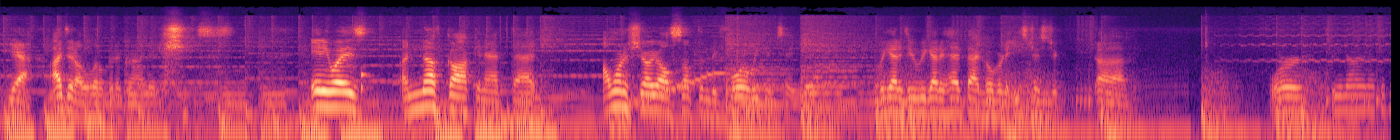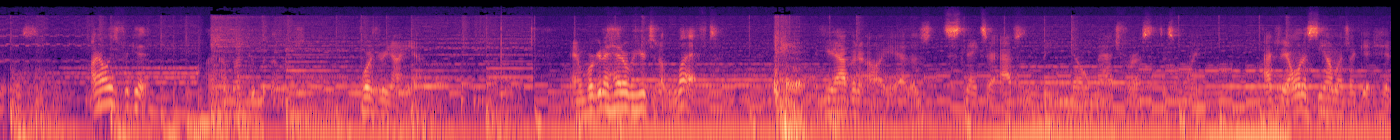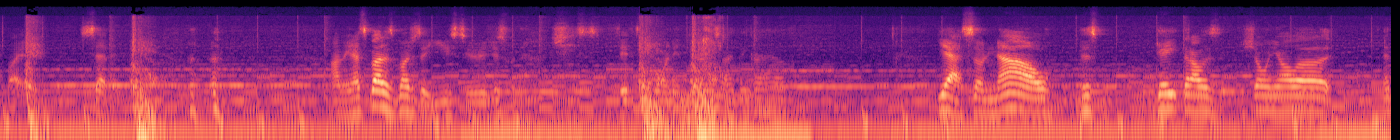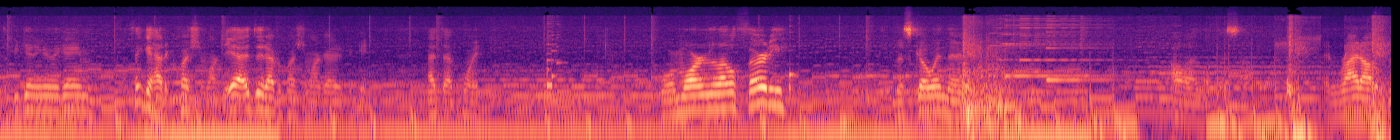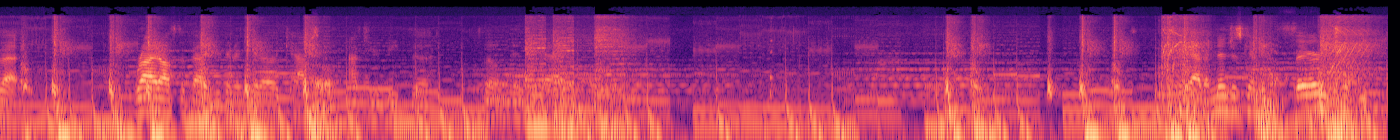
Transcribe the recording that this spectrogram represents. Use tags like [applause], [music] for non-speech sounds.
Yeah, I did a little bit of grinding. [laughs] Jesus. Anyways, enough gawking at that. I want to show y'all something before we continue. What we gotta do, we gotta head back over to East District, uh, 439, I think it was. I always forget. I, am not good with numbers. 439, yeah. And we're gonna head over here to the left. If you happen to, oh yeah, those snakes are absolutely no match for us at this point. Actually, I want to see how much I get hit by it. Seven. [laughs] I mean, that's about as much as it used to. It just, Jesus, 51 endurance I think I have. Yeah, so now, this gate that I was showing y'all uh, at the beginning of the game, I think it had a question mark. Yeah, it did have a question mark at, at that point. We're more than level 30. Let's go in there. Oh, I love this song. And right off the bat, right off the bat, you're gonna get a capsule after you beat the little ninja guy. Yeah, the ninjas can be very tricky.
